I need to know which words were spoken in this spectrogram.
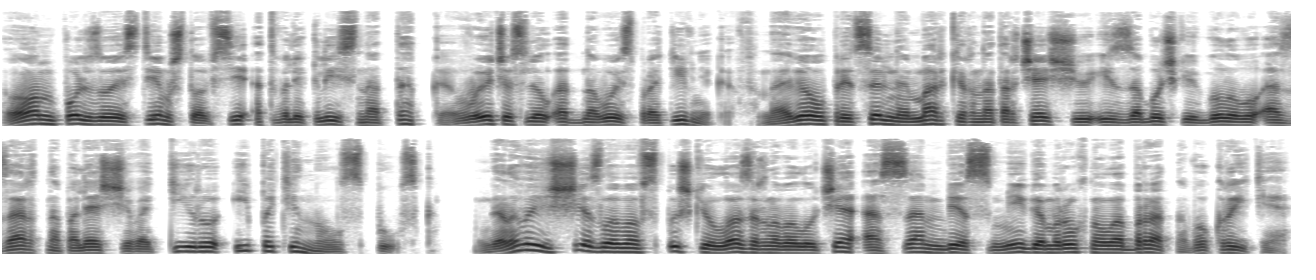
Он, пользуясь тем, что все отвлеклись на тапка, вычислил одного из противников, навел прицельный маркер на торчащую из-за бочки голову азартно палящего тиру и потянул спуск. Голова исчезла во вспышке лазерного луча, а сам бес мигом рухнул обратно в укрытие.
